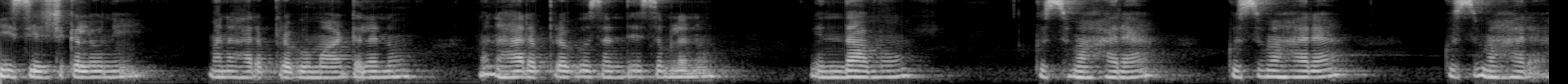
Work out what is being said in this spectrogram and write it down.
ఈ శీర్షికలోని మన హరప్రభు మాటలను మన హరప్రభు సందేశములను విందాము. కుసుమహర కుసుమహర కుసుమహర.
